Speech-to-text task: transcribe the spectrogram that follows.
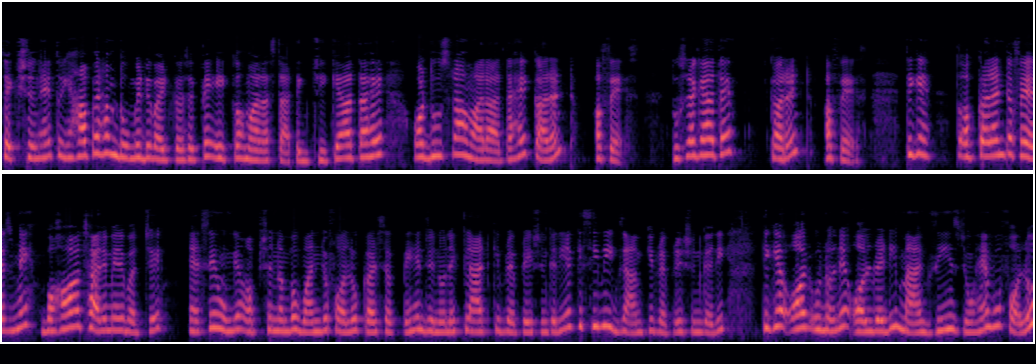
सेक्शन है। तो यहाँ पर हम दो में डिवाइड कर सकते हैं। एक तो हमारा स्टैटिक जी के आता है और दूसरा हमारा आता है करंट अफेयर्स दूसरा क्या आता है? करंट अफेयर्स ठीक है? तो अब करंट अफेयर्स में बहुत सारे मेरे बच्चे ऐसे होंगे ऑप्शन नंबर वन जो फॉलो कर सकते हैं, जिन्होंने क्लैट की प्रेपरेशन करी या किसी भी एग्ज़ाम की प्रेपरेशन करी, ठीक है? और उन्होंने ऑलरेडी मैगजीन्स जो हैं वो फॉलो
